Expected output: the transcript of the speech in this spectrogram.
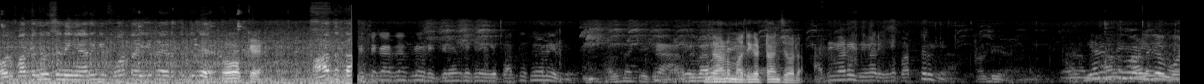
ஒரு பத்து நிமிஷம் நீங்க இறங்கி போட்டோ கீட்டோ எடுத்துட்டு ഓക്കെ ஆத்த பிச்சைக்காரத்துல ஒரு கிரௌண்டுக்கு இங்கே பத்து சோளம் இருக்கு ഇതാണ് മതികെട്ടാൻ ചോല அது வேற இது வேற இங்கே பத்து இருக்கு எனக்கு ஒரு இது போ-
